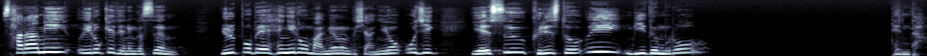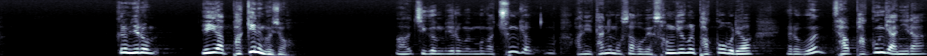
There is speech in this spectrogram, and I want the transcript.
사람이 의롭게 되는 것은 율법의 행위로 말미암은 것이 아니요 오직 예수 그리스도의 믿음으로 된다. 그럼 여러분 얘기가 바뀌는 거죠. 어, 지금 여러분 뭔가 충격 아니 담임 목사가 왜 성경을 바꿔버려 여러분 자 바꾼 게 아니라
